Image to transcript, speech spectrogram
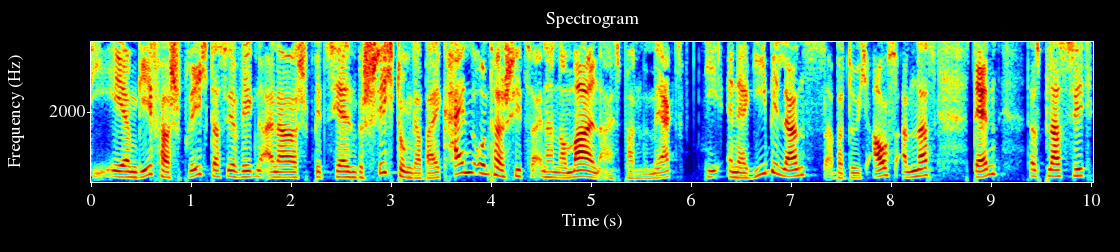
Die EMG verspricht, dass ihr wegen einer speziellen Beschichtung dabei keinen Unterschied zu einer normalen Eisbahn bemerkt. Die Energiebilanz ist aber durchaus anders, denn das Plastik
